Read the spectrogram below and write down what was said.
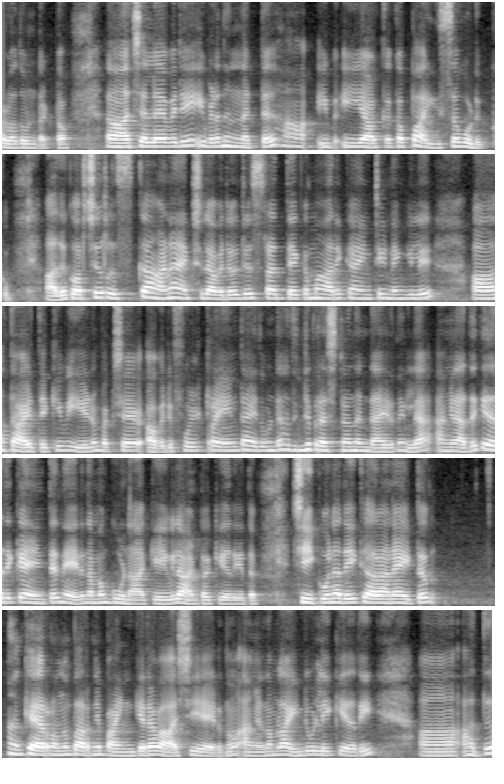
ഉള്ളതുണ്ട് കേട്ടോ. ചിലവർ ഇവിടെ നിന്നിട്ട് ഇയാൾക്കൊക്കെ പൈസ കൊടുക്കും. അത് കുറച്ച് റിസ്ക് ആണ് ആക്ച്വലി അവരൊരു ശ്രദ്ധയൊക്കെ മാറി കഴിഞ്ഞിട്ടുണ്ടെങ്കിൽ താഴത്തേക്ക് വീഴും. പക്ഷേ അവർ ഫുൾ ട്രെയിൻഡ് ആയതുകൊണ്ട് അതിന്റെ പ്രശ്നമൊന്നും ഉണ്ടായിരുന്നില്ല. അങ്ങനെ അത് കയറി കഴിഞ്ഞിട്ട് നേരെ നമ്മൾ ഗുണ കേവിലാണ് കേട്ടോ കയറിയത് ചീക്കൂന് അതേ കയറാനായിട്ട് കയറണമെന്നും പറഞ്ഞ് ഭയങ്കര വാശിയായിരുന്നു. അങ്ങനെ നമ്മൾ അതിന്റെ ഉള്ളിൽ കയറി അത്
